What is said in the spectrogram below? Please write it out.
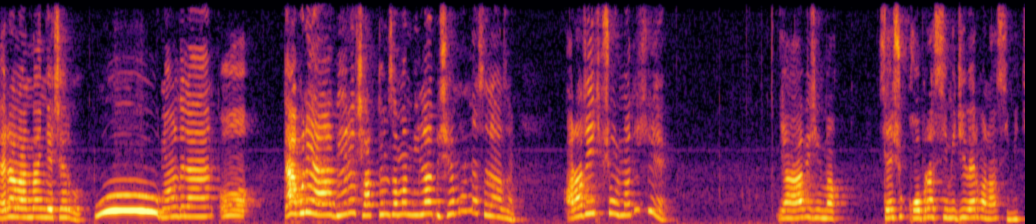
Her alandan geçer bu. Uuu, ne oldu lan? O ya bu ne ya? Bir yere çarptığım zaman illa bir şey mi olması lazım? Araca hiçbir şey olmadı ki. Ya abiciğim bak. Sen şu kobra simici ver bana simit.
